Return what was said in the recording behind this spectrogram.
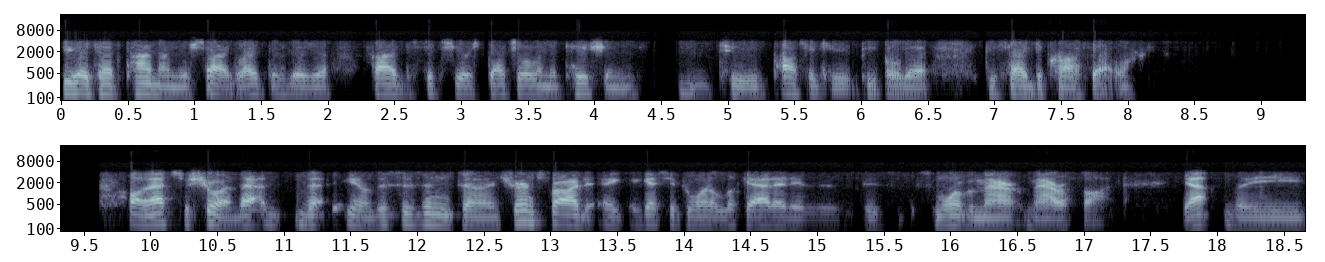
you guys have time on your side, right? There's, there's a five to six year statute of limitations to prosecute people that decide to cross that line. Oh, that's for sure. That that you know, this isn't uh, insurance fraud. I, I guess if you want to look at it, is is it's more of a mar- marathon. Yeah, the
